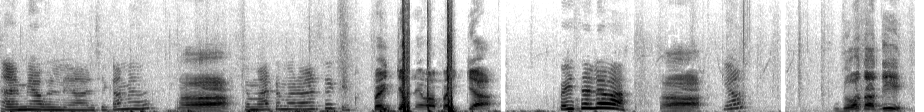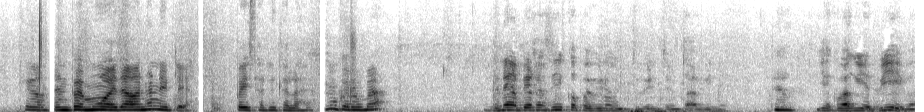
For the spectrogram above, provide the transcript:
ને છે. કામે આવે? હા. કે માટો મારો આવે કે? પૈસા લેવા પૈસા. પૈસા લેવા? હા. કેમ? જોતા દી કેમ? અને ભાઈ મોવા જવાના ને એટલે. પૈસા લીધેલા હે શું કરો બા? ઘણા બેઠા સી કપે વિનો વિન આવીને. એક વાગ્યે વી આવ્યા.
